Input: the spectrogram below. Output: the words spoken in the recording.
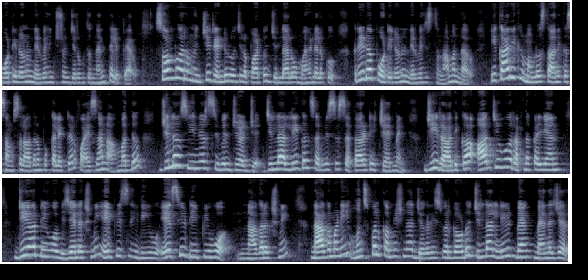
పోటీలను నిర్వహించడం జరుగుతుందని తెలిపారు. సోమవారం నుంచి రెండు రోజుల పాటు జిల్లాలో మహిళలకు క్రీడా పోటీలను నిర్వహిస్తున్నామన్నారు. ఈ కార్యక్రమంలో స్థానిక సంస్థల అదనపు కలెక్టర్ ఫైజాన్ అహ్మద్ జిల్లా సీనియర్ సివిల్ జడ్జ్ జిల్లా legal services authority chairman G Radhika RDO Ratna Kalyan DRDO Vijayalakshmi APCDO ACDPO Nagalakshmi Nagamani municipal commissioner Jagadeeshwar Goud జిల్లా lead bank manager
